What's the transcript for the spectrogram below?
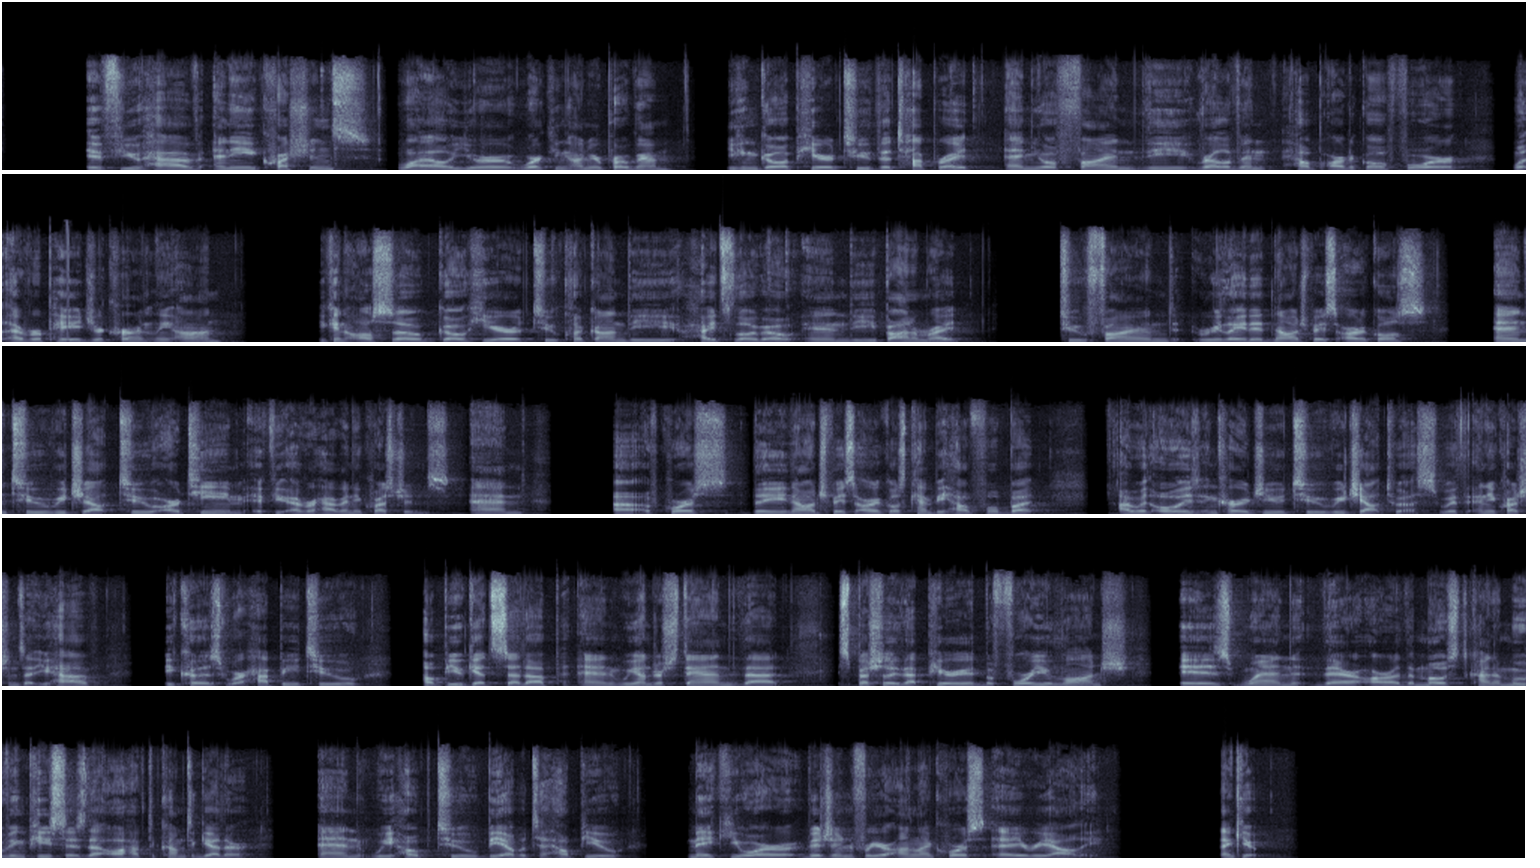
if you have any questions while you're working on your program, you can go up here to the top right and you'll find the relevant help article for whatever page you're currently on. You can also go here to click on the Heights logo in the bottom right to find related knowledge base articles and to reach out to our team if you ever have any questions. And uh, of course, the knowledge base articles can be helpful, but I would always encourage you to reach out to us with any questions that you have because we're happy to help you get set up. And we understand that, especially that period before you launch, is when there are the most kind of moving pieces that all have to come together. And we hope to be able to help you make your vision for your online course a reality. Thank you.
